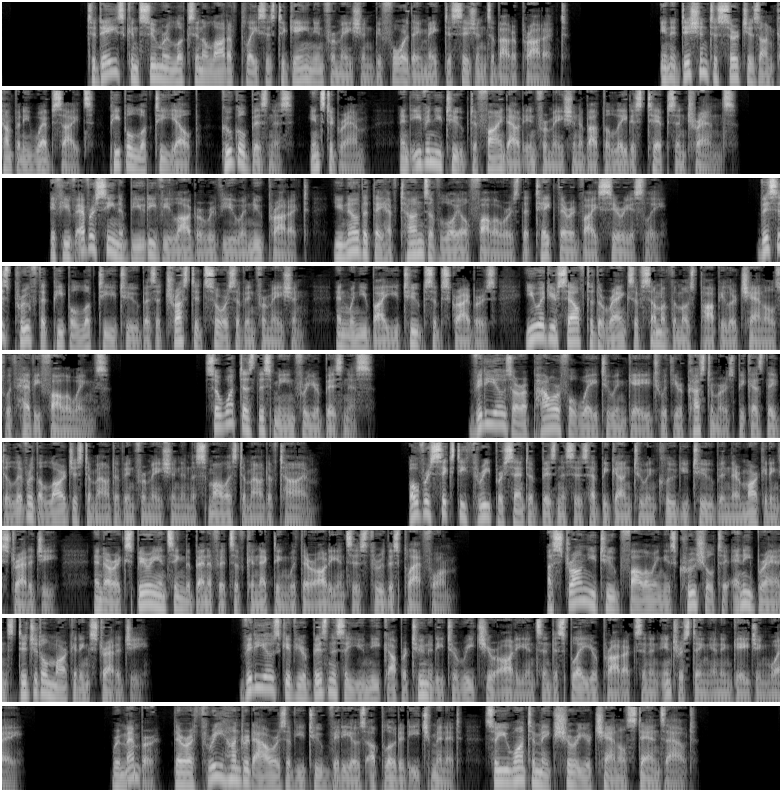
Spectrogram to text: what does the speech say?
Today's consumer looks in a lot of places to gain information before they make decisions about a product. In addition to searches on company websites, people look to Yelp, Google Business, Instagram, and even YouTube to find out information about the latest tips and trends. If you've ever seen a beauty vlogger review a new product, you know that they have tons of loyal followers that take their advice seriously. This is proof that people look to YouTube as a trusted source of information, and when you buy YouTube subscribers, you add yourself to the ranks of some of the most popular channels with heavy followings. So, what does this mean for your business? Videos are a powerful way to engage with your customers because they deliver the largest amount of information in the smallest amount of time. Over 63% of businesses have begun to include YouTube in their marketing strategy and are experiencing the benefits of connecting with their audiences through this platform. A strong YouTube following is crucial to any brand's digital marketing strategy. Videos give your business a unique opportunity to reach your audience and display your products in an interesting and engaging way. Remember, there are 300 hours of YouTube videos uploaded each minute, so you want to make sure your channel stands out.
